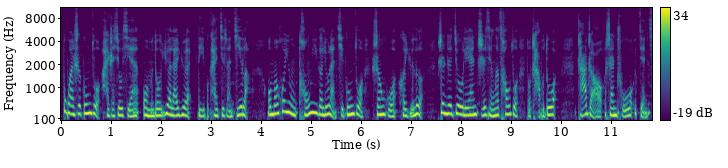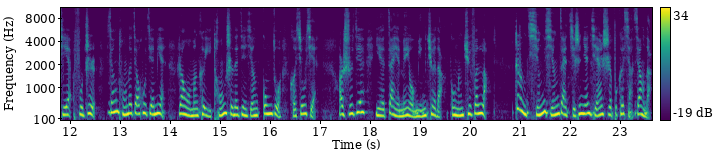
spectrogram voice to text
不管是工作还是休闲，我们都越来越离不开计算机了。我们会用同一个浏览器工作、生活和娱乐，甚至就连执行的操作都差不多。查找、删除、剪切、复制，相同的交互界面，让我们可以同时的进行工作和休闲，而时间也再也没有明确的功能区分了。这种情形在几十年前是不可想象的。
